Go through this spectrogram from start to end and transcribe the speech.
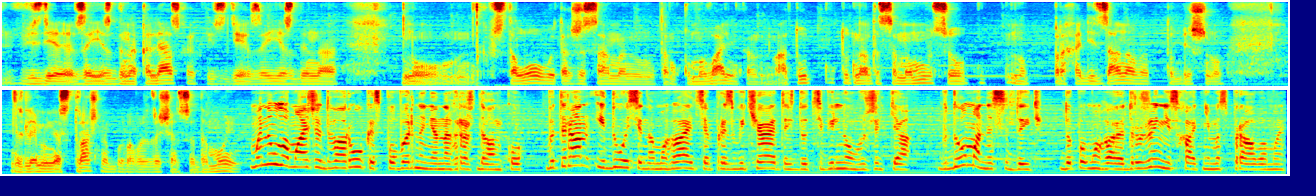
везде заезды на колясках, везде заезды на ну, в столовую так же самое, ну, там к умывальникам. А тут, тут надо самому все ну, проходить заново, то бишь, ну, для мене страшно було повертатися домой. Минуло майже два роки з повернення на гражданку. Ветеран і досі намагається призвичаїтись до цивільного життя. Вдома не сидить, допомагає дружині з хатніми справами.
